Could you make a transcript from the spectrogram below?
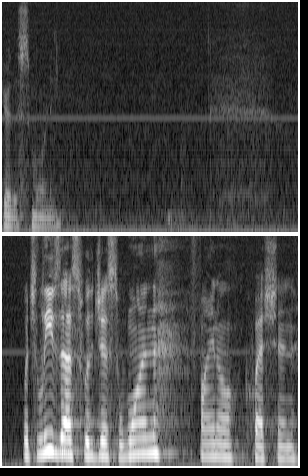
here this morning. Which leaves us with just one final question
